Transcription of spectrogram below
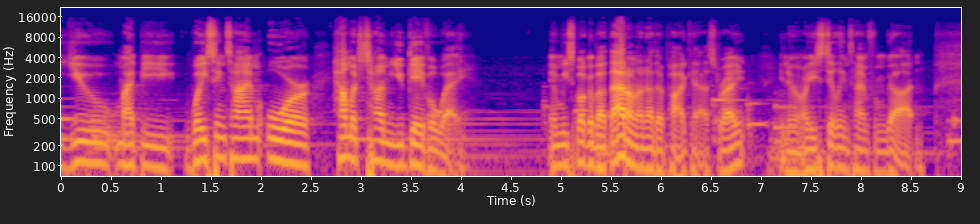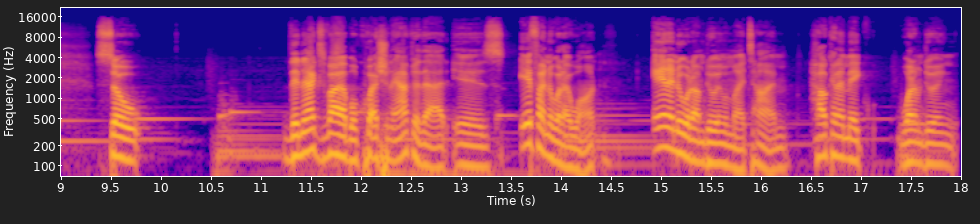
you might be wasting time or how much time you gave away. And we spoke about that on another podcast, right? You know, are you stealing time from God? So the next viable question after that is if I know what I want and I know what I'm doing with my time, how can I make what I'm doing,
